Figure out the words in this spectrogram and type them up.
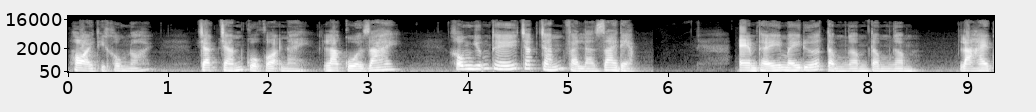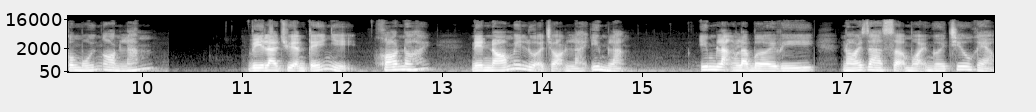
Hỏi thì không nói. Chắc chắn cuộc gọi này là của dai. Không những thế, chắc chắn phải là dai đẹp. Em thấy mấy đứa tầm ngầm tầm ngầm là hay có mối ngon lắm. Vì là chuyện tế nhị, khó nói, nên nó mới lựa chọn là im lặng. Im lặng là bởi vì nói ra sợ mọi người chiêu ghẹo.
